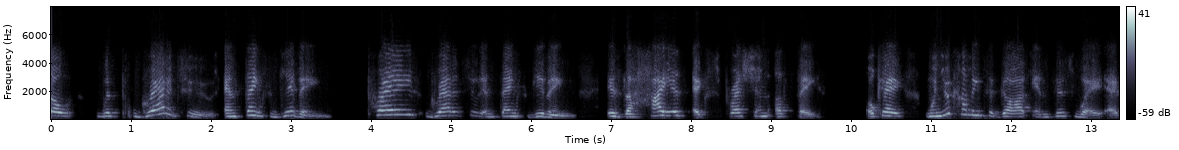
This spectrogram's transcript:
So, with gratitude and thanksgiving, praise, gratitude, and thanksgiving is the highest expression of faith. Okay, when you're coming to God in this way, as,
